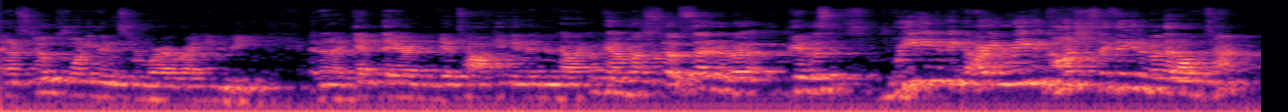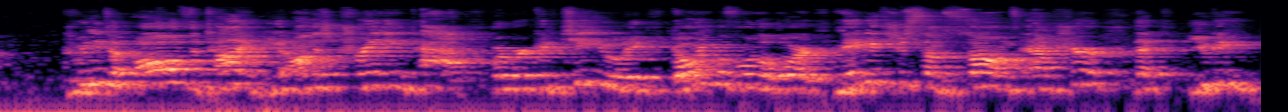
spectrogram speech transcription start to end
and I'm still 20 minutes from wherever I need to be. And then I get there and get talking, and then you're kind of like, okay, I'm so excited about it. Okay, listen, we need to be, are you even consciously thinking about that all the time? Because we need to all the time be on this training path where we're continually going before the Lord. Maybe it's just some songs, and I'm sure that you can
